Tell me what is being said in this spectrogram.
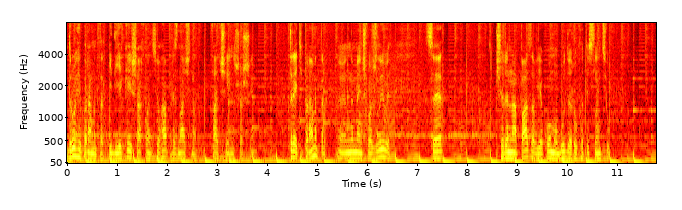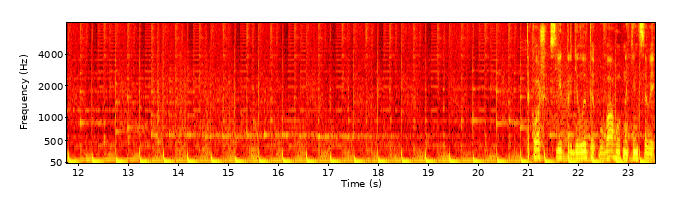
Другий параметр під який шаг ланцюга призначена та чи інша шина. Третій параметр, е, не менш важливий, це ширина паза, в якому буде рухатись ланцюг. Також слід приділити увагу на кінцевик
